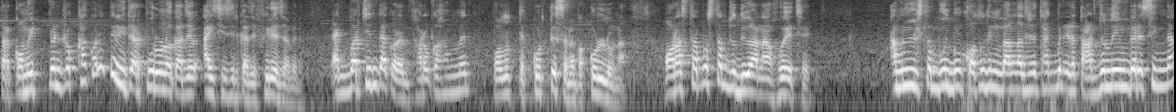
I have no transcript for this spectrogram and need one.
তার কমিটমেন্ট রক্ষা করে তিনি তার পুরনো কাজে আইসিসির কাজে ফিরে যাবেন। একবার চিন্তা করেন, ফারুক আহমেদ পদত্যাগ করতেছে না বা করল না। অনাস্থা প্রস্তাব যদিও আনা হয়েছে, আমিনুল ইসলাম বুলবুল কতদিন বাংলাদেশে থাকবেন এটা তার জন্য ইম্বারেসিং না?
